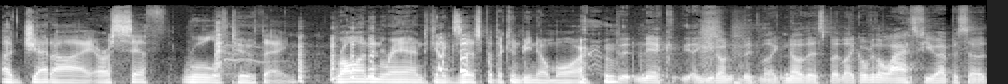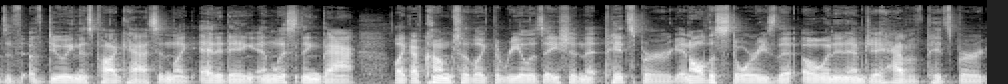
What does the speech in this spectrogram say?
a a Jedi or a Sith rule of two thing. Ron and Rand can exist, but there can be no more. Nick, you don't like know this, but like over the last few episodes of, of doing this podcast and like editing and listening back, like I've come to like the realization that Pittsburgh and all the stories that Owen and MJ have of Pittsburgh,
